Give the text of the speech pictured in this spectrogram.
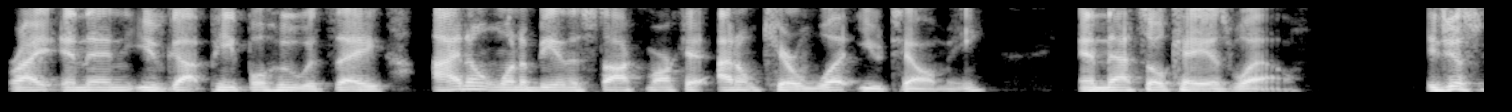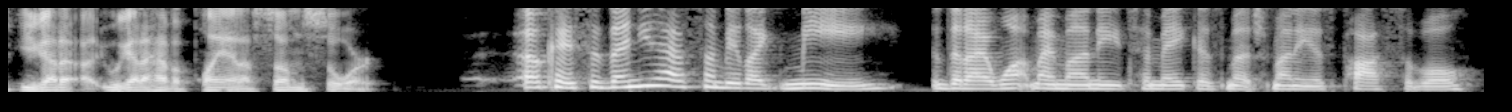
Right. And then you've got people who would say, I don't want to be in the stock market. I don't care what you tell me. And that's okay as well. It just, you got to, we got to have a plan of some sort. Okay, so then you have somebody like me that I want my money to make as much money as possible.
